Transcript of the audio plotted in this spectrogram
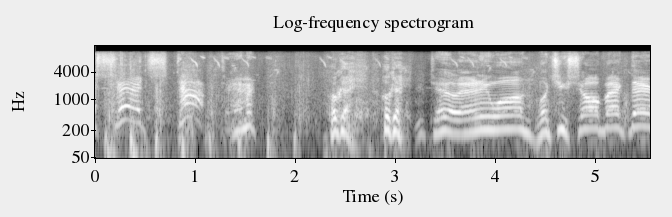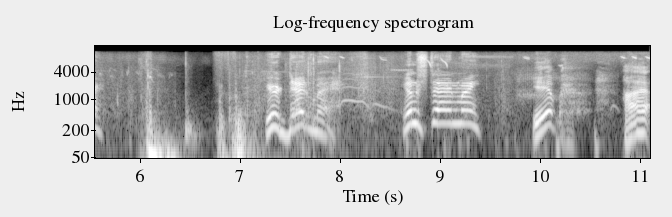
said stop, damn it! Okay, okay. You tell anyone what you saw back there? You're a dead man. You understand me? Yep. I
